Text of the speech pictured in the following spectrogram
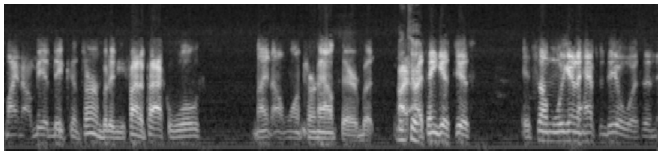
might not be a big concern but if you find a pack of wolves might not want to turn out there but Okay. I, I think it's just it's something we're gonna have to deal with, and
